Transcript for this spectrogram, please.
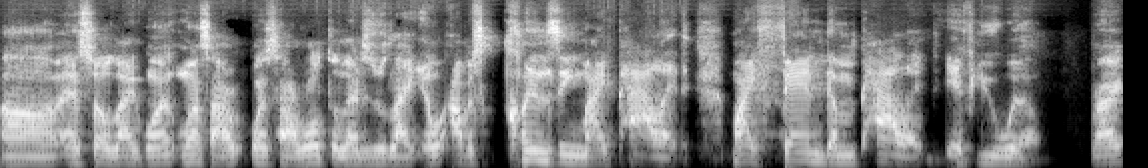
Uh, and so, like once I once I wrote the letters, it was like I was cleansing my palate, my fandom palate, if you will, right?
